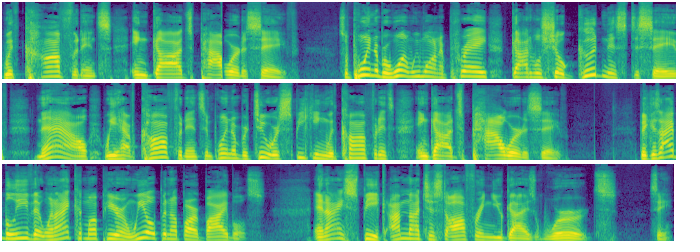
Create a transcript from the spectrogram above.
with confidence in God's power to save. So, point number one, we want to pray God will show goodness to save. Now we have confidence. And point number two, we're speaking with confidence in God's power to save. Because I believe that when I come up here and we open up our Bibles and I speak, I'm not just offering you guys words, see,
